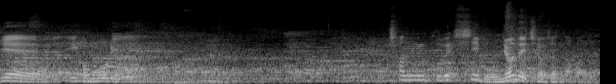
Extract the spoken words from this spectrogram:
이게 이 건물이 1915년에 지어졌나 봐요.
